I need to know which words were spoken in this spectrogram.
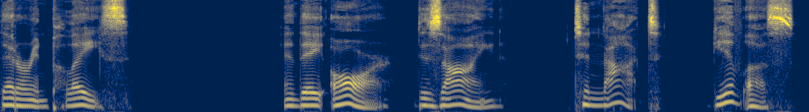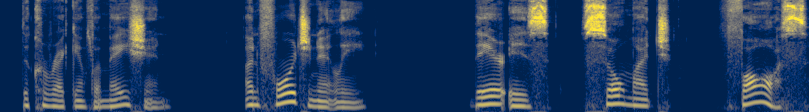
that are in place, and they are designed to not give us the correct information. Unfortunately, there is so much false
